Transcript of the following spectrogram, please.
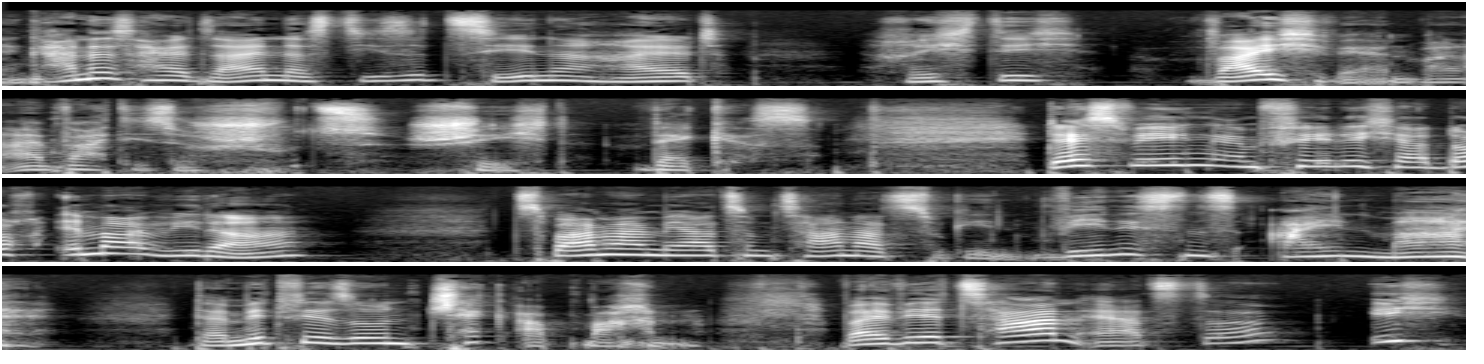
dann kann es halt sein, dass diese Zähne halt richtig weich werden, weil einfach diese Schutzschicht weg ist. Deswegen empfehle ich ja doch immer wieder, zweimal im Jahr zum Zahnarzt zu gehen. Wenigstens einmal, damit wir so ein Check-up machen. Weil wir Zahnärzte, ich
